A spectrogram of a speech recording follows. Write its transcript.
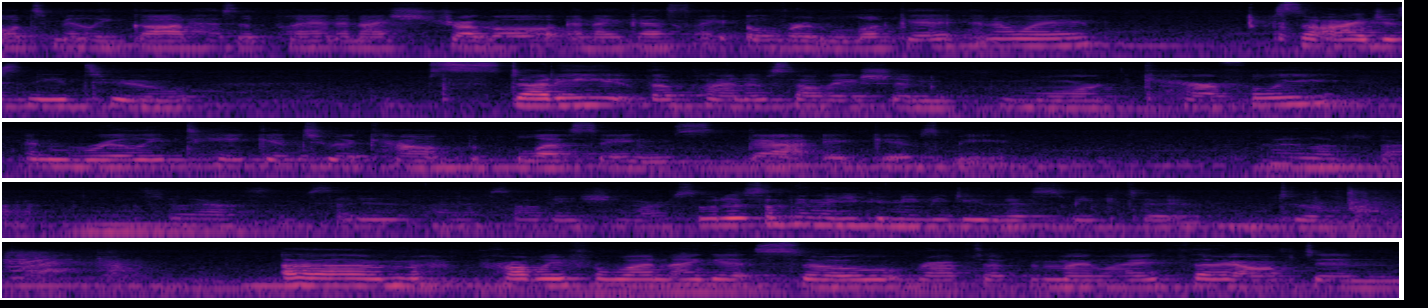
ultimately God has a plan and I struggle and I guess I overlook it in a way. So I just need to study the plan of salvation more carefully and really take into account the blessings that it gives me. I love that. That's really awesome. Study the plan of salvation more. So, what is something that you can maybe do this week to to apply? Um, probably for one, I get so wrapped up in my life that I often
